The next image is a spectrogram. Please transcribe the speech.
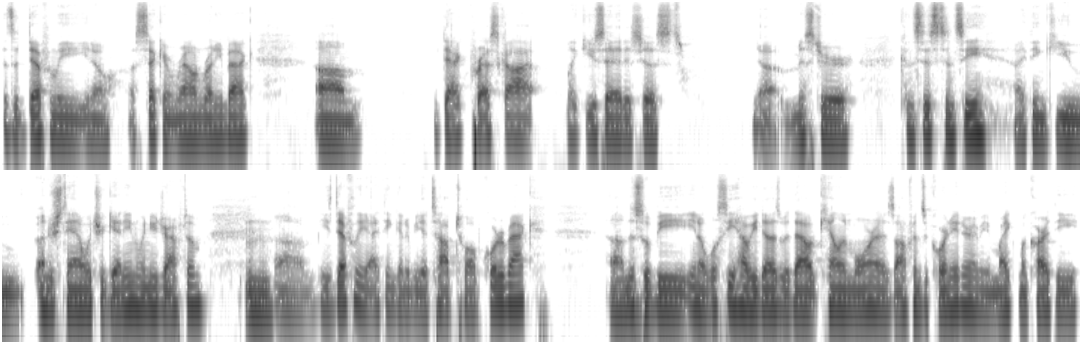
is a definitely you know a second round running back. Um, Dak Prescott, like you said, is just uh, Mister Consistency. I think you understand what you're getting when you draft him. hmm Um, he's definitely, I think, going to be a top twelve quarterback. Um, this will be, you know, we'll see how he does without Kellen Moore as offensive coordinator. I mean, Mike McCarthy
